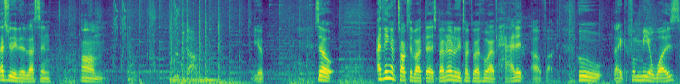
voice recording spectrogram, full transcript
That's really the lesson. Um. Yep. So, I think I've talked about this, but I've not really talked about who I've had it. Oh, fuck. Who, like, for me it was.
